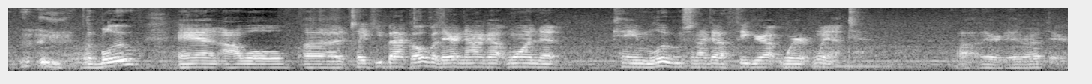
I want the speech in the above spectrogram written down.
the blue and I will uh, take you back over there. Now I got one that came loose and I gotta figure out where it went. Ah there it is right there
